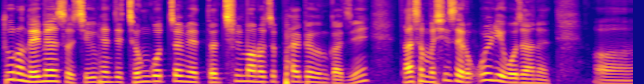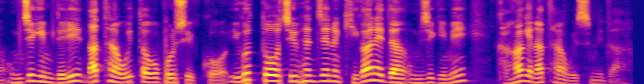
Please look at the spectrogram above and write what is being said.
뚫어내면서 지금 현재 전고점이었던 75,800원까지 다시 한번 시세를 올리고자 하는 어, 움직임들이 나타나고 있다고 볼 수 있고 이것도 지금 현재는 기간에 대한 움직임이 강하게 나타나고 있습니다.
